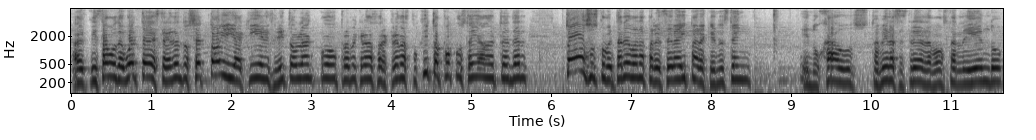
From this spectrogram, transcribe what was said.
Aquí estamos de vuelta estrenando set hoy aquí en Infinito Blanco, Prome Cremas para Cremas. Poquito a poco ustedes ya van a entender. Todos sus comentarios van a aparecer ahí para que no estén enojados. También las estrellas las vamos a estar leyendo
